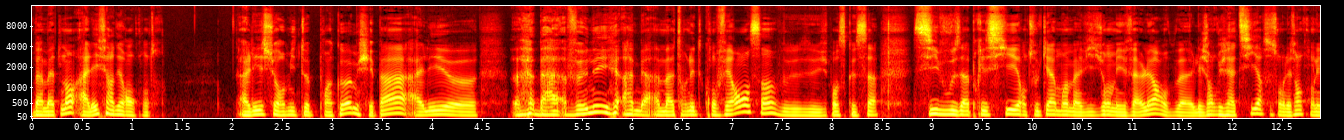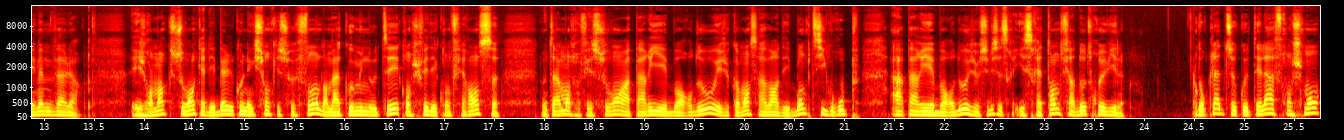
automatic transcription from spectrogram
ben maintenant, allez faire des rencontres allez sur meetup.com, je sais pas, allez, euh, euh, bah, venez à, à, ma tournée de conférence. Hein, je pense que ça, si vous appréciez, en tout cas, moi, ma vision, mes valeurs, bah, les gens que j'attire, ce sont les gens qui ont les mêmes valeurs. Et je remarque souvent qu'il y a des belles connexions qui se font dans ma communauté quand je fais des conférences. Notamment, j'en fais souvent à Paris et Bordeaux, et je commence à avoir des bons petits groupes à Paris et Bordeaux. Et je me suis dit, serait, il serait temps de faire d'autres villes. Donc là, de ce côté-là, franchement,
